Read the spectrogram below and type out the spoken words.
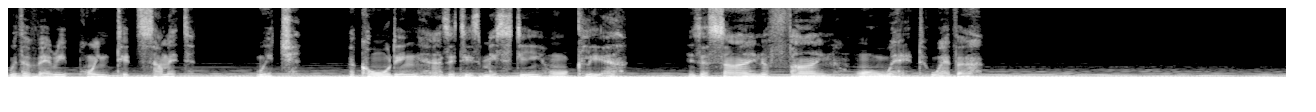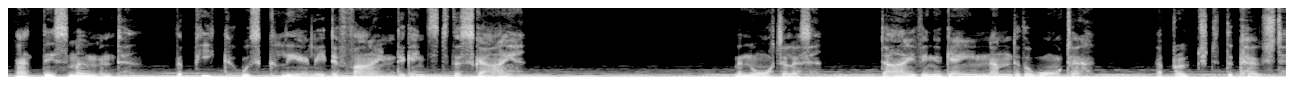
with a very pointed summit, which, according as it is misty or clear, is a sign of fine or wet weather. At this moment, the peak was clearly defined against the sky. The Nautilus, diving again under the water, approached the coast,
